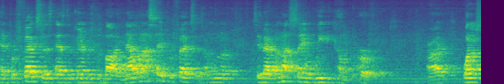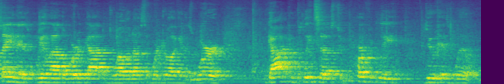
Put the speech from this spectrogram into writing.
and perfects us as the members of the body. Now, when I say perfects us, I'm going to say back, I'm not saying we become perfect. All right? What I'm saying is when we allow the Word of God to dwell in us and we're dwelling in His Word, God completes us to perfectly do His will.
